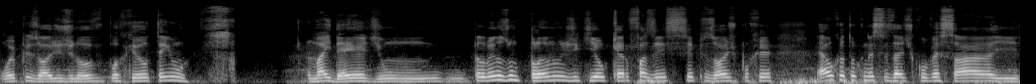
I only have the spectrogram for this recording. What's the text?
um episódio de novo, porque eu tenho uma ideia de um, pelo menos um plano de que eu quero fazer esse episódio, porque é o que eu tô com necessidade de conversar e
